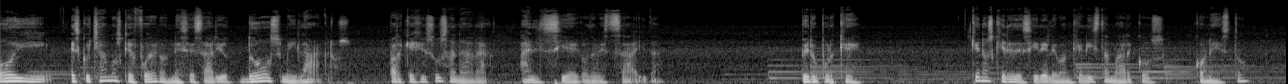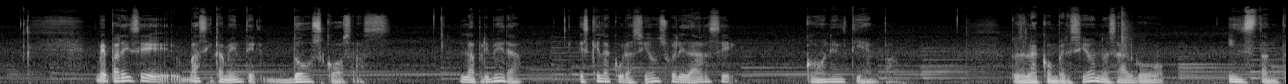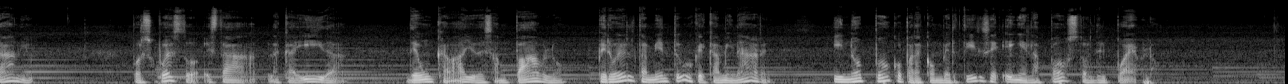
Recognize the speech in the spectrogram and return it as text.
Hoy escuchamos que fueron necesarios dos milagros para que Jesús sanara al ciego de Bethsaida. ¿Pero por qué? ¿Qué nos quiere decir el evangelista Marcos con esto? Me parece básicamente dos cosas. La primera es que la curación suele darse con el tiempo. Pues la conversión no es algo instantáneo. Por supuesto, está la caída, de un caballo de San Pablo, pero él también tuvo que caminar y no poco para convertirse en el apóstol del pueblo.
